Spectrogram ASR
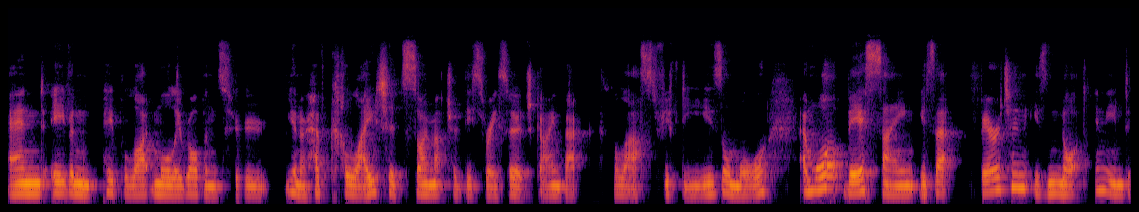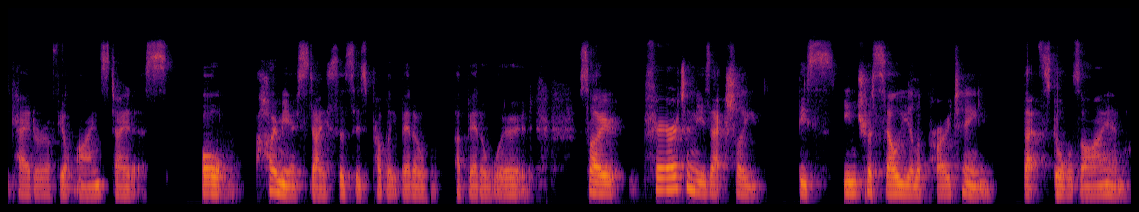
And even people like Morley Robbins, who you know have collated so much of this research going back the last 50 years or more. And what they're saying is that ferritin is not an indicator of your iron status, or homeostasis is probably better, a better word. So ferritin is actually this intracellular protein that stores iron.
